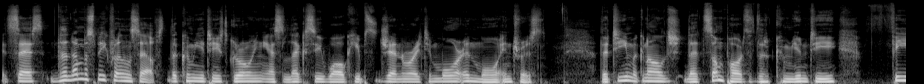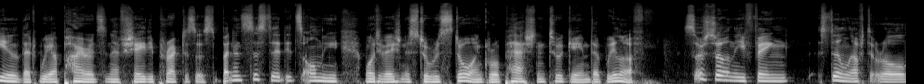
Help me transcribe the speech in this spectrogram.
It says, the numbers speak for themselves. The community is growing as Legacy WoW keeps generating more and more interest. The team acknowledged that some parts of the community feel that we are pirates and have shady practices, but insisted its only motivation is to restore and grow passion to a game that we love. So certainly think still, after all,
